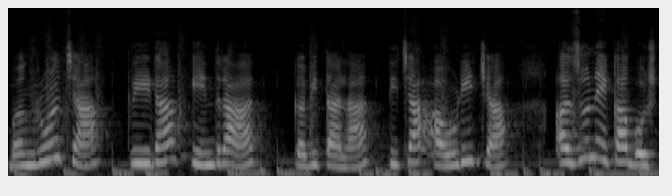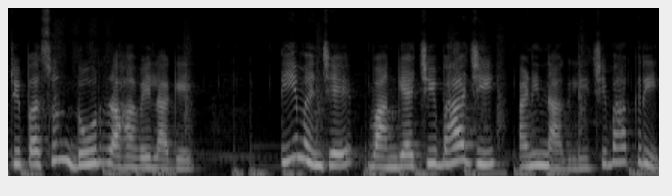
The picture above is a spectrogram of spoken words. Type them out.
बंगळुरूच्या क्रीडा केंद्रात कविताला तिच्या आवडीच्या अजून एका गोष्टीपासून दूर राहावे लागे. ती म्हणजे वांग्याची भाजी आणि नागलीची भाकरी.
